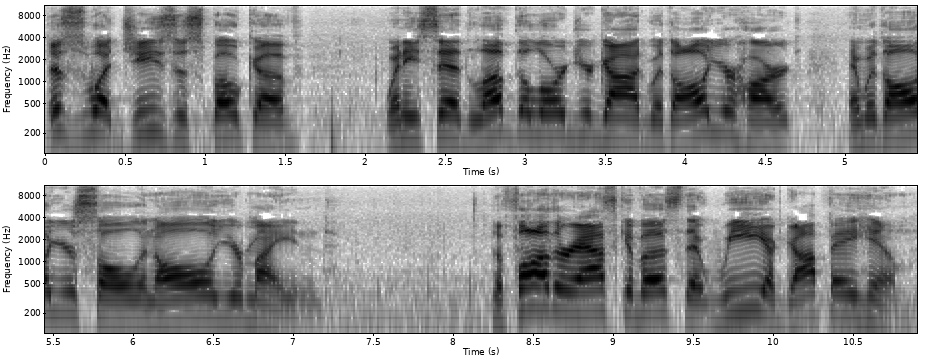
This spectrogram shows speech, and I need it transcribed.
This is what Jesus spoke of when he said, Love the Lord your God with all your heart and with all your soul and all your mind. The Father asks of us that we agape him.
